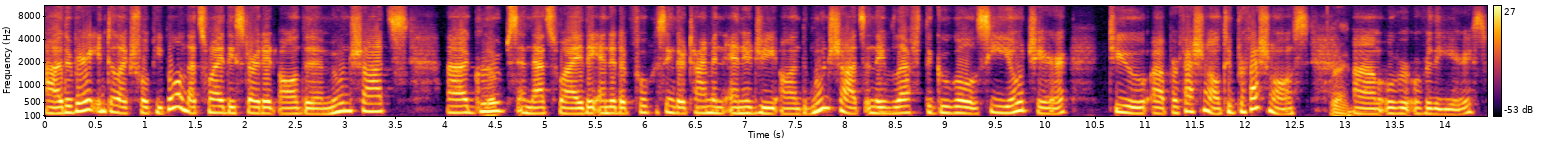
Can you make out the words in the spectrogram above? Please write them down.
uh, they're very intellectual people and that's why they started all the moonshots uh, groups, yep. and that's why they ended up focusing their time and energy on the moonshots, and they've left the Google CEO chair to uh, professional to professionals right. um, over over the years.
